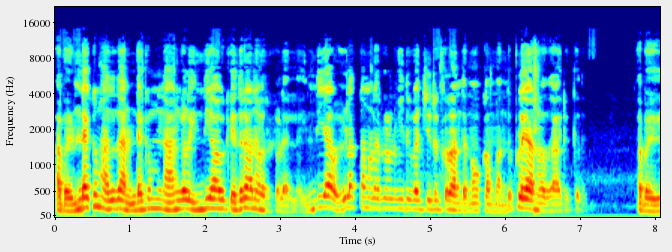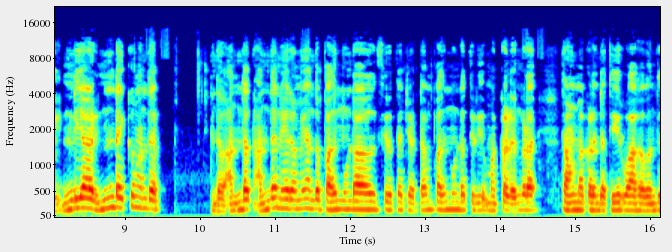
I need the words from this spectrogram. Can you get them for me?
அப்ப இன்றைக்கும் அதுதான். இன்றைக்கும் நாங்கள் இந்தியாவுக்கு எதிரானவர்கள் அல்ல. இந்தியா ஈழத்தமிழர்கள் மீது வச்சிருக்கிற அந்த நோக்கம் வந்து பிழையானதா இருக்குது. அப்ப இந்தியா இன்றைக்கும் அந்த இந்த அந்த அந்த நேரமே அந்த பதிமூன்றாவது திருத்த சட்டம் பதிமூன்றாவது திரு மக்கள் எங்களோட தமிழ் மக்கள் என்ற தீர்வாக வந்து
